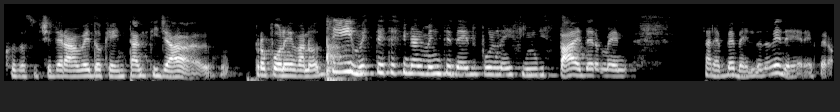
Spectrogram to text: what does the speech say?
cosa succederà, vedo che in tanti già proponevano di mettete finalmente Deadpool nei film di Spider-Man, sarebbe bello da vedere però,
